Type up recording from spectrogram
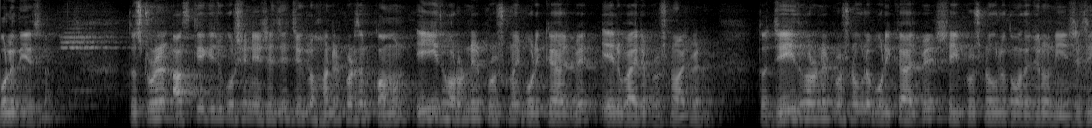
বলে দিয়েছিলাম। তো স্টুডেন্ট আজকে কিছু কোশ্চেন নিয়ে এসেছি, যেগুলো হান্ড্রেড পার্সেন্ট কমন এই ধরনের প্রশ্নই পরীক্ষায় আসবে, এর বাইরে প্রশ্ন আসবে না। তো যেই ধরনের প্রশ্নগুলো পরীক্ষায় আসবে, সেই প্রশ্নগুলো তোমাদের জন্য নিয়ে এসেছি।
